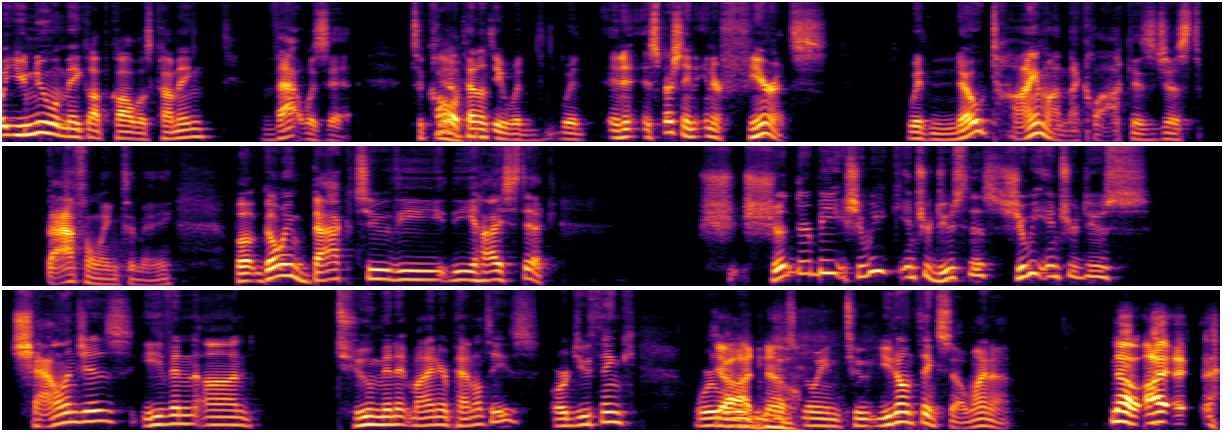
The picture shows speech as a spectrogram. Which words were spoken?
But you knew a makeup call was coming. That was it. To call yeah. a penalty with with especially an interference with no time on the clock is just baffling to me. But going back to the the high stick, sh- should there be? Should we introduce this? Should we introduce challenges even on two minute minor penalties, or do you think we're, God, no. just going to? You don't think so? Why not? No, I.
